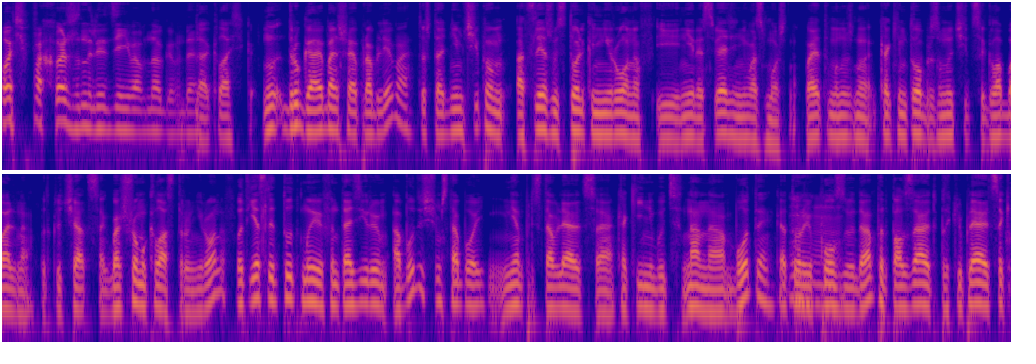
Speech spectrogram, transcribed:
очень похоже на людей во многом, да. Да, классика. Ну, другая большая проблема, то, что одним чипом отслеживать столько нейронов и нейросвязи невозможно. Поэтому нужно каким-то образом научиться глобально подключаться к большому кластеру нейронов. Вот если тут мы фантазируем о будущем с тобой, мне представляются какие-нибудь наноботы, которые Мгм. ползают, да, подползают, подкрепляются к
